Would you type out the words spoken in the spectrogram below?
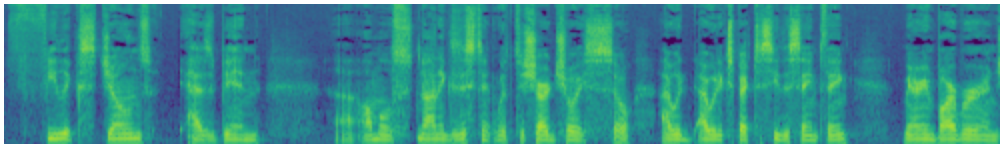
Felix Jones has been uh, almost non-existent with Tashard Choice. So I would I would expect to see the same thing. Marion Barber and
